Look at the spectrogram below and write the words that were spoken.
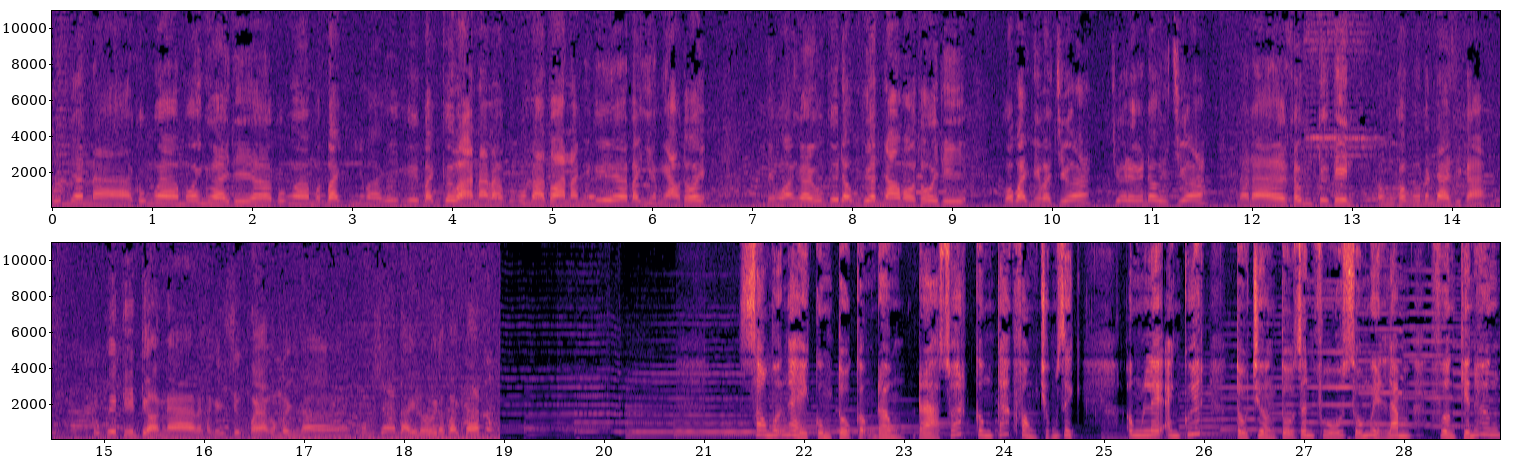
Nguyên nhân là cũng ờ, mỗi người thì cũng một bệnh nhưng mà cái, cái bệnh cơ bản là nó cũng là toàn là những cái bệnh hiểm nghèo thôi. Thì mọi người cũng cứ động viên nhau bảo thôi thì có bệnh thì phải chữa chữa được đến đâu thì chữa là, là sống tự tin không không có vấn đề gì cả cũng cứ tin tưởng là cái sức khỏe của mình nó cũng sẽ đẩy lùi được bệnh tật sau mỗi ngày cùng tổ cộng đồng rà soát công tác phòng chống dịch, ông Lê Anh Quyết, tổ trưởng tổ dân phố số 15, phường Kiến Hưng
